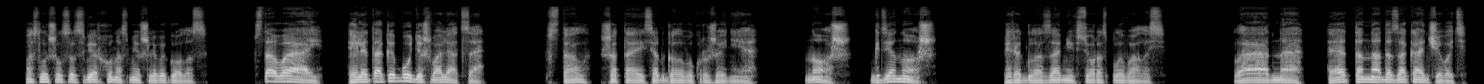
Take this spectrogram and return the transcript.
— послышался сверху насмешливый голос. «Вставай, или так и будешь валяться». Встал, шатаясь от головокружения. «Нож! Где нож?» Перед глазами все расплывалось. «Ладно, это надо заканчивать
